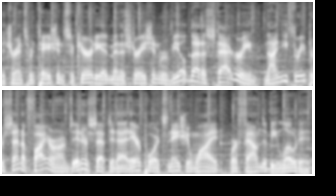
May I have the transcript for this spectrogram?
The Transportation Security Administration revealed that a staggering 93% of firearms intercepted at airports nationwide were found to be loaded.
